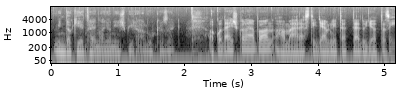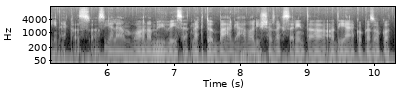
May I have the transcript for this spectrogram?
mind a két hely nagyon inspiráló közeg. A kodályiskolában, ha már ezt így említetted, ugye ott az ének az, az jelen van, a művészetnek több ágával is ezek szerint a, a diákok azok ott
